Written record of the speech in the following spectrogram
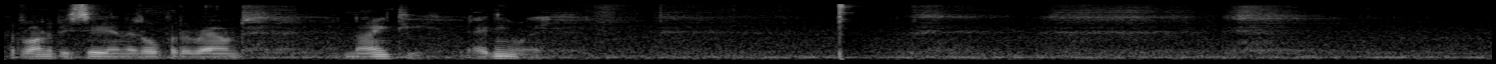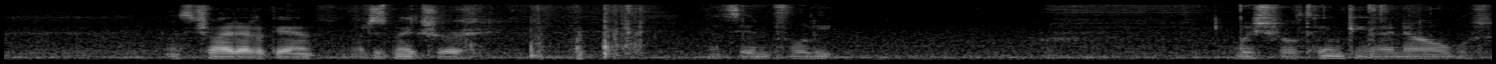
I'd want to be seeing it up at around 90 anyway. Let's try that again. I'll just make sure that's in fully. Wishful thinking, I know, but.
